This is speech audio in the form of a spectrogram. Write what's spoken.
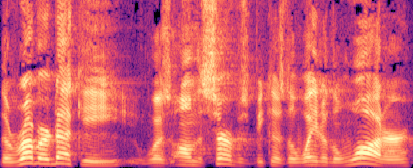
The rubber ducky was on the surface because the weight of the water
